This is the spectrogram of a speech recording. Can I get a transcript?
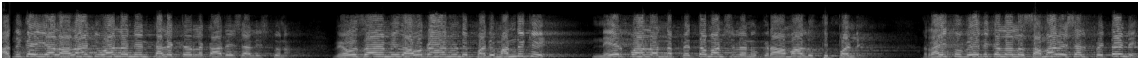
అందుకే ఇవాళ అలాంటి వాళ్ళని నేను కలెక్టర్లకు ఆదేశాలు ఇస్తున్నా. వ్యవసాయం మీద అవగాహన ఉండి పది మందికి నేర్పాలన్న పెద్ద మనుషులను గ్రామాలు తిప్పండి. రైతు వేదికలలో సమావేశాలు పెట్టండి.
